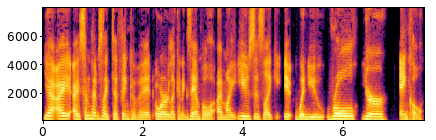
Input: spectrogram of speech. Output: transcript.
Yeah, I, I sometimes like to think of it, or like an example I might use is like it when you roll your ankle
